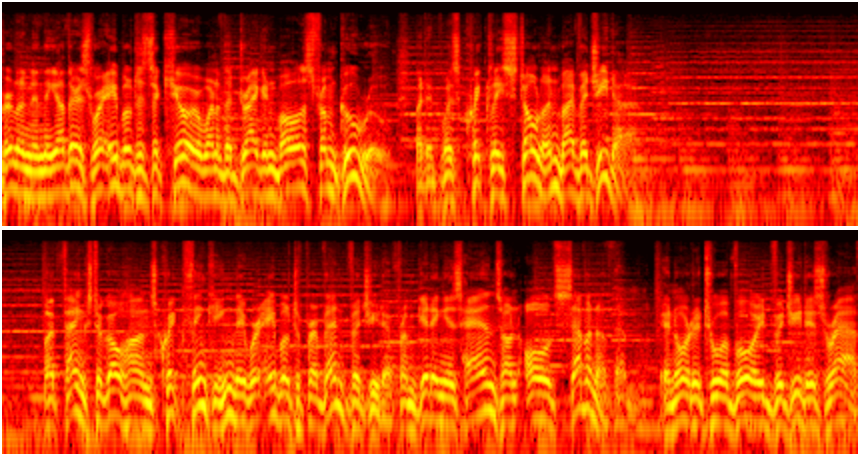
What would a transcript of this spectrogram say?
Krillin and the others were able to secure one of the Dragon Balls from Guru, but it was quickly stolen by Vegeta. But thanks to Gohan's quick thinking, they were able to prevent Vegeta from getting his hands on all seven of them. In order to avoid Vegeta's wrath,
